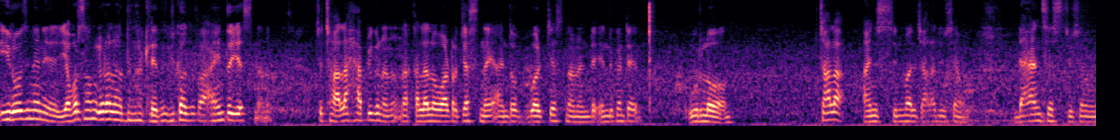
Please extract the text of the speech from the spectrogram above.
ఈరోజు నేను ఎవరి సాంగ్ చూడాలో అర్థం కావట్లేదు బికాజ్ ఆయనతో చేస్తున్నాను. సో చాలా హ్యాపీగా ఉన్నాను. నా కళ్ళలో వాటర్ వచ్చేస్తున్నాయి. ఆయనతో వర్క్ చేస్తున్నానంటే ఎందుకంటే ఊర్లో చాలా ఆయన సినిమాలు చాలా చూసాము. డ్యాన్సెస్ చూసాము.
